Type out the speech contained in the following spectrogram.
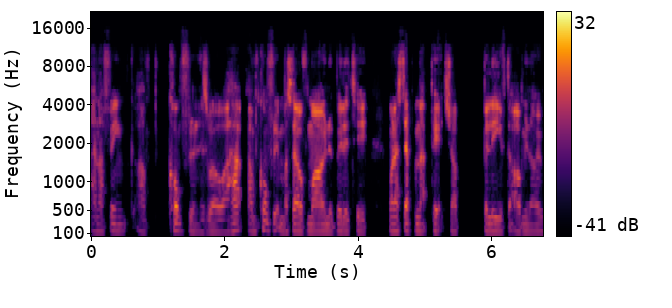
and I think I'm confident as well. I I'm confident in myself, my own ability. When I step on that pitch, I believe that I'm, you know,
